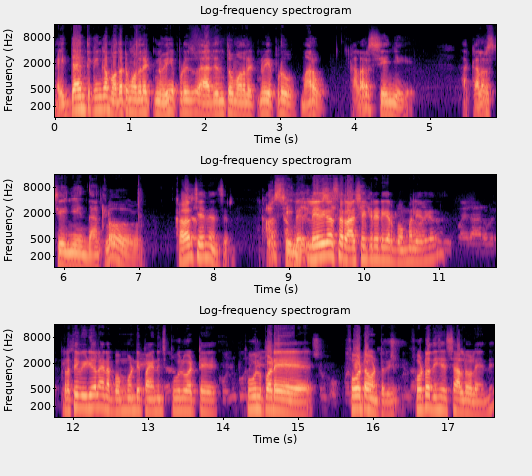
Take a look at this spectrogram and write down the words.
సైద్ధాంతికంగా మొదట మొదలెట్టినవి ఎప్పుడు ఆదింతో మొదలెట్టినవి ఎప్పుడు మారవు. కలర్స్ చేంజ్ అయ్యాయి. ఆ కలర్స్ చేంజ్ అయిన దాంట్లో కలర్ చేంజ్ అయింది సార్. లేదు కదా సార్ రాజశేఖర రెడ్డి గారి బొమ్మ లేదు కదా? ప్రతి వీడియోలో ఆయన బొమ్మ ఉండి పైనుంచి పూలు పట్టే పూలు పడే ఫోటో ఉంటుంది. ఫోటో తీసేసి చాలా రోజులు అయింది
